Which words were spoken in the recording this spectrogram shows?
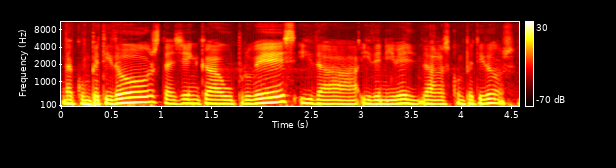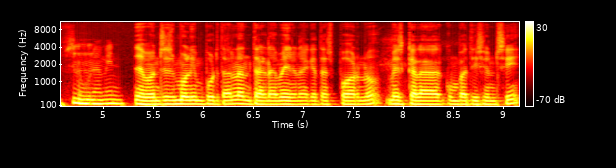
de competidors, de gent que ho provés i de, i de nivell de les competidors, segurament. Llavors és molt important l'entrenament en aquest esport, no? Més que la competició en si.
